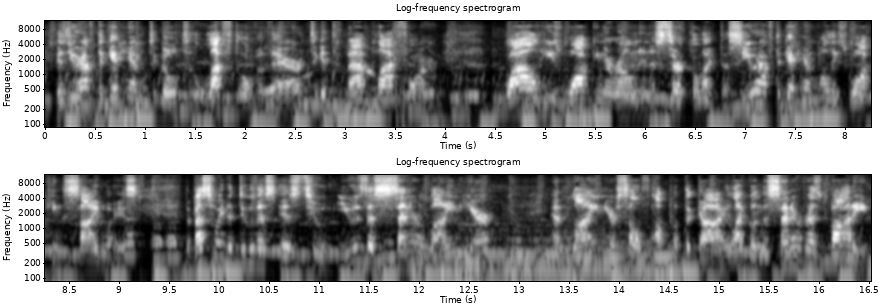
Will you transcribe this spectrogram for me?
because you have to get him to go to the left over there to get to that platform while he's walking around in a circle like this. So you have to get him while he's walking sideways. The best way to do this is to use this center line here and line yourself up with the guy. Like when the center of his body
